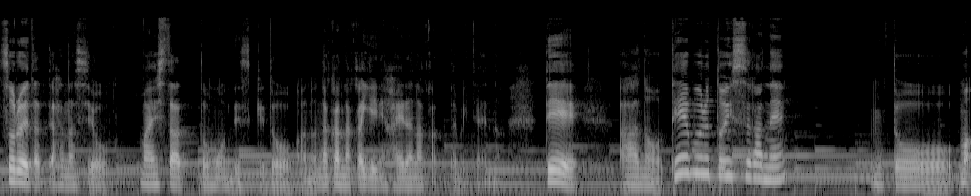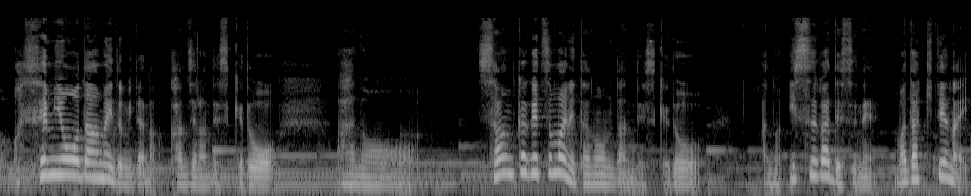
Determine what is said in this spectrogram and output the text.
揃えたって話を前したと思うんですけどあのなかなか家に入らなかったみたいな。であのテーブルと椅子がね、うんとまあ、セミオーダーメイドみたいな感じなんですけどあの3ヶ月前に頼んだんですけどあの椅子がですねまだ来てない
